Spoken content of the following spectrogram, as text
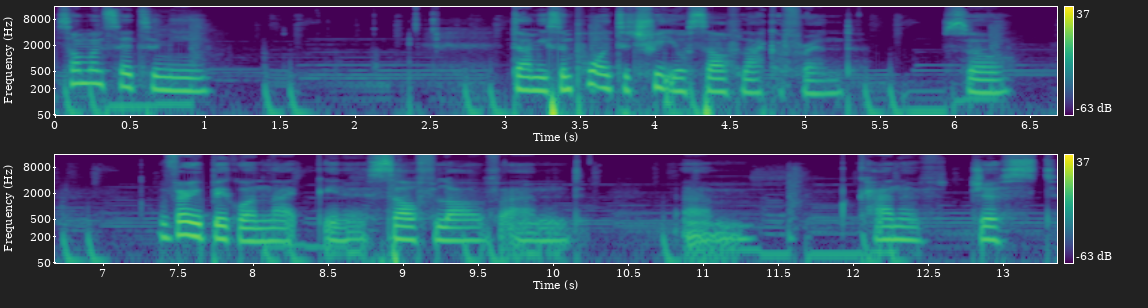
someone said to me, Damn, it's important to treat yourself like a friend. So very big on like, you know, self love and um, kind of just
